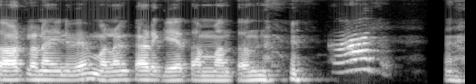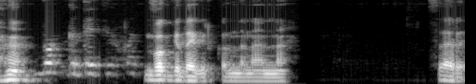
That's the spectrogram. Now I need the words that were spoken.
తోటలో అయినవే. ములంకాడ గీత అమ్మ అంత ఉంది. బొగ్గ దగ్గరికి ఉంది నాన్న. సరే.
